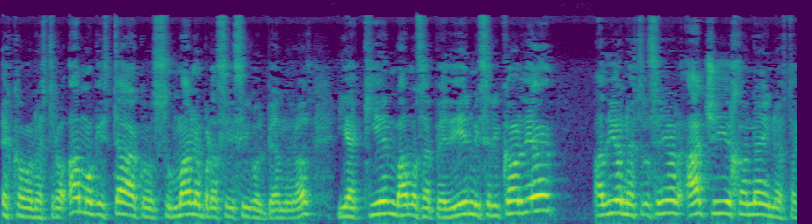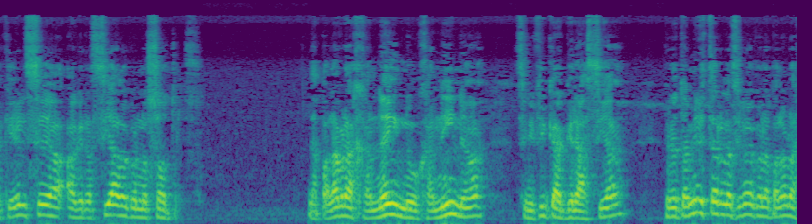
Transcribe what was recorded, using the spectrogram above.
Es como nuestro amo que está con su mano, por así decir, golpeándonos. ¿Y a quién vamos a pedir misericordia? A Dios nuestro Señor, hasta que Él sea agraciado con nosotros. La palabra Haneinu, Hanina, significa gracia, pero también está relacionado con la palabra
